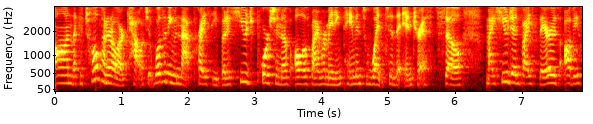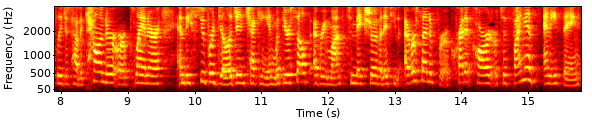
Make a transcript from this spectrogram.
on like a $1,200 couch. It wasn't even that pricey, but a huge portion of all of my remaining payments went to the interest. So my huge advice there is obviously just have a calendar or a planner and be super diligent checking in with yourself every month to make sure that if you ever sign up for a credit card or to finance anything,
